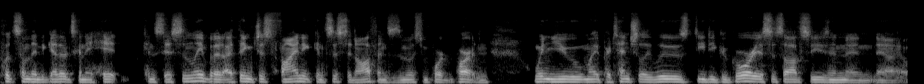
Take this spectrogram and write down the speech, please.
put something together that's going to hit consistently. But I think just finding consistent offense is the most important part. And when you might potentially lose Didi Gregorius this offseason and uh,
